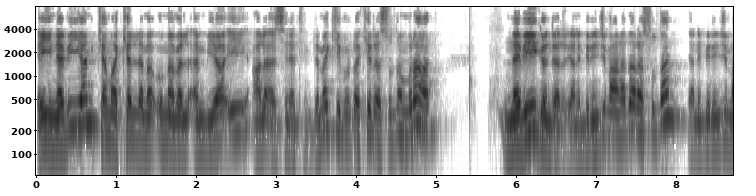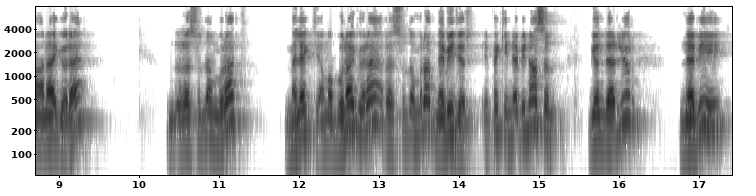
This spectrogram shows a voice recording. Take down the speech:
Ey nebiyen kema kelleme umemel enbiyai ala elsinetim. Demek ki buradaki Resul'den murat Nebiyi gönderir. Yani birinci manada Resul'den yani birinci manaya göre Resul'den murat melekti. Ama buna göre Resul'den murat Nebidir. E peki Nebi nasıl gönderiliyor? Nebi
